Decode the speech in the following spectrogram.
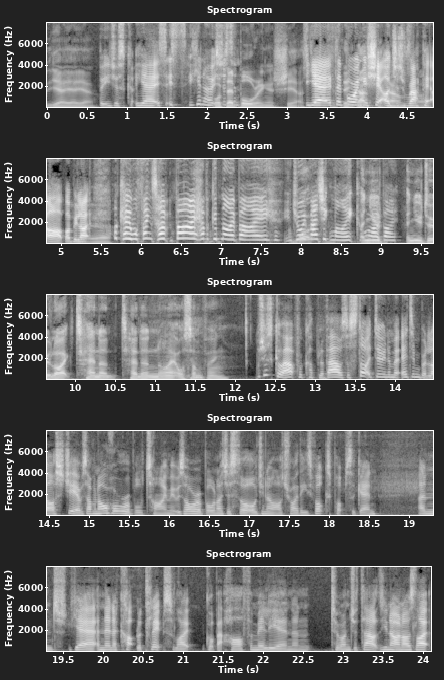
Yeah, yeah, yeah. But you just, yeah, it's, it's you know, it's or if just. they're an- boring as shit. I yeah, if they're think boring as shit, I'll just wrap it up. I'll be Yeah, like, yeah. okay, well, thanks. Have, bye. Have a good night. Bye. Enjoy What- Magic Mike. All and right, you bye. and you do like ten a ten a night or something. We'll just go out for a couple of hours. I started doing them at Edinburgh last year. I was having a horrible time. It was horrible, and I just thought, oh, you know, I'll try these Vox Pops again. And yeah, and then a couple of clips were like got about half a million and two hundred thousand, you know. And I was like,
